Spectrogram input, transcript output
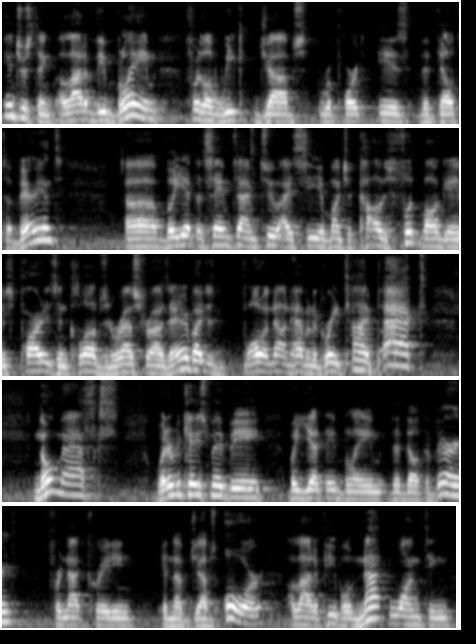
Interesting. A lot of the blame for the weak jobs report is the Delta variant. Uh, but yet at the same time, too, I see a bunch of college football games, parties, and clubs and restaurants, and everybody just balling out and having a great time, packed, no masks, whatever the case may be, but yet they blame the Delta variant for not creating enough jobs or a lot of people not wanting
